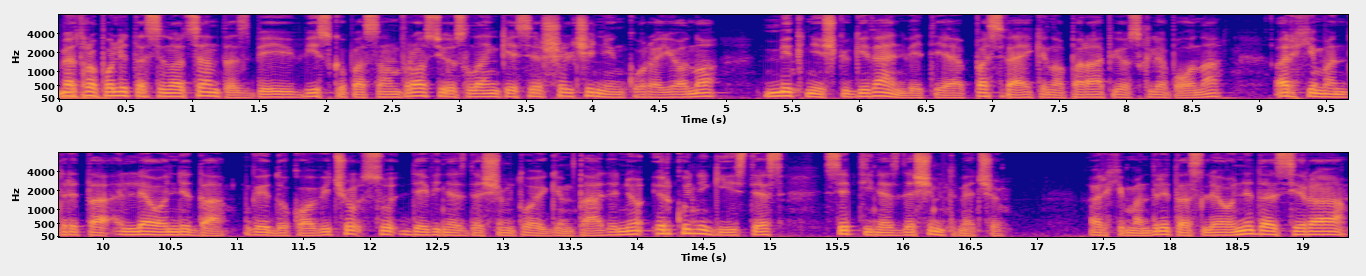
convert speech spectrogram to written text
Metropolitas Inocentas bei vyskupas Amvrosijus lankėsi Šalčininkų rajono Mikniškių gyvenvietėje, pasveikino parapijos kleboną archimandritą Leonidą Gaidukovičių su 90-ojo gimtadieniu ir kunigystės 70-mečiu. Archimandritas Leonidas yra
